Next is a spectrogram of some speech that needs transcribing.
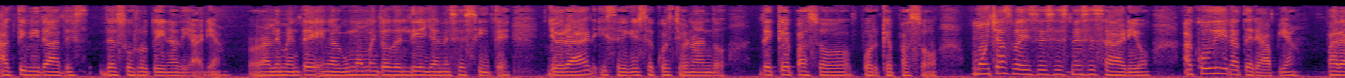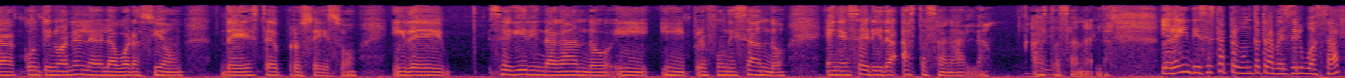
actividades de su rutina diaria. Probablemente en algún momento del día ya necesite llorar y seguirse cuestionando de qué pasó, por qué pasó. Muchas veces es necesario acudir a terapia para continuar en la elaboración de este proceso y de seguir indagando y, y profundizando en esa herida hasta sanarla, hasta sanarla. Lorraine dice esta pregunta a través del WhatsApp.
